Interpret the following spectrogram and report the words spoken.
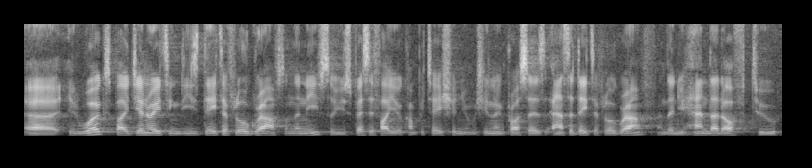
Uh, it works by generating these data flow graphs underneath. So you specify your computation, your machine learning process as a data flow graph, and then you hand that off to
